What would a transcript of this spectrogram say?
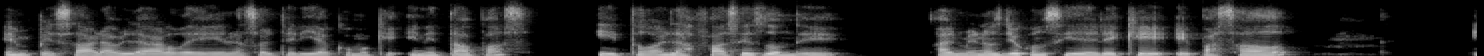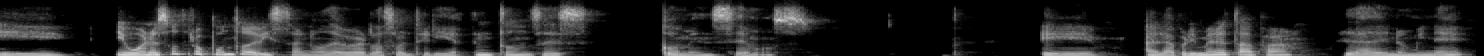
empezar a hablar de la soltería como que en etapas y todas las fases donde al menos yo consideré que he pasado y, bueno, es otro punto de vista, ¿no? De ver la soltería. Entonces, comencemos. Eh, a la primera etapa la denominé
